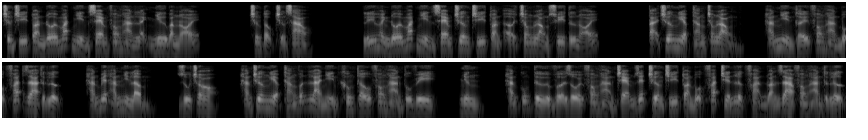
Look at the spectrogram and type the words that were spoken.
Trương trí toàn đôi mắt nhìn xem phong hàn lạnh như băng nói, trương tộc trưởng sao? Lý hoành đôi mắt nhìn xem trương trí toàn ở trong lòng suy tư nói. Tại trương nghiệp thắng trong lòng, hắn nhìn thấy phong hàn bộ phát ra thực lực, hắn biết hắn nhìn lầm, dù cho hắn trương nghiệp thắng vẫn là nhìn không thấu phong hàn tu vi, nhưng hắn cũng từ vừa rồi phong hàn chém giết trương trí toàn bộ phát chiến lực phán đoán ra phong hàn thực lực.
